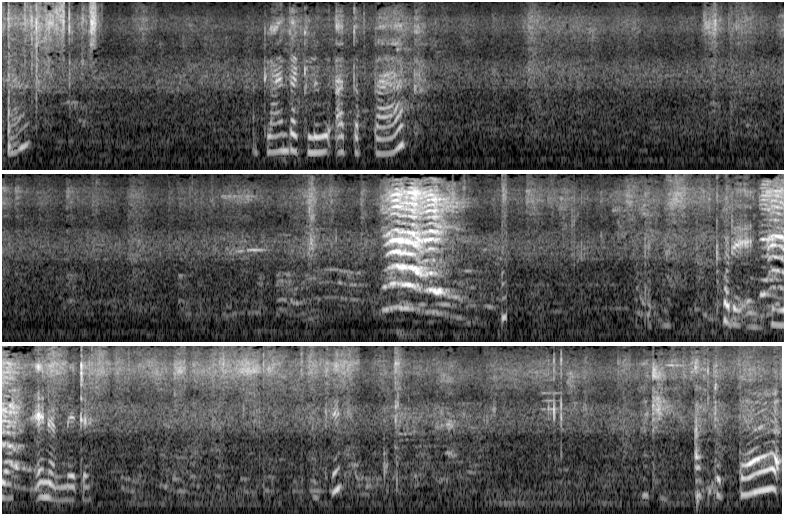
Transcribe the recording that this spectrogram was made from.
Okay. Apply the glue at the back. Put it in here in the middle. Okay. Okay, after that,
